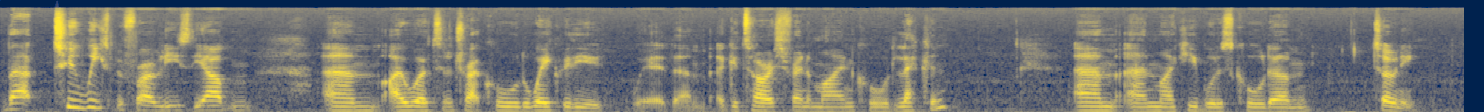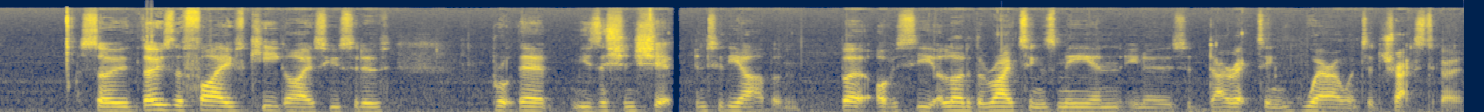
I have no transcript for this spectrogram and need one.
about two weeks before I released the album, um, I worked on a track called Awake With You with um, a guitarist friend of mine called Lecken. And my keyboardist called Tony. So those are the five key guys who sort of brought their musicianship into the album. But obviously, a lot of the writing is me, and you know, sort of directing where I wanted the tracks to go.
